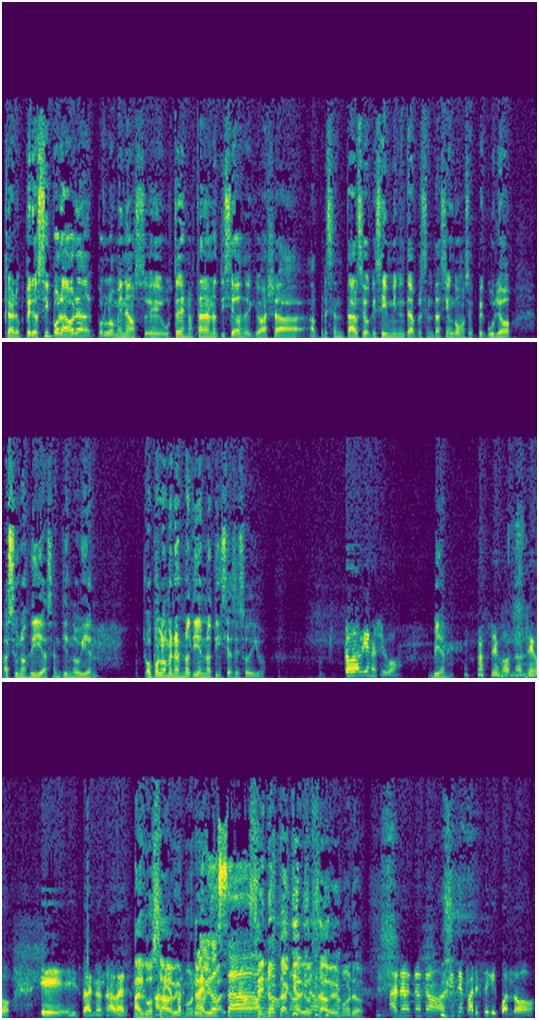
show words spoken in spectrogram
Claro, pero sí por ahora, por lo menos, eh, ustedes no están anoticiados de que vaya a presentarse o que sea inminente la presentación como se especuló hace unos días, entiendo bien. O por lo menos no tienen noticias, eso digo. Todavía no llegó. Bien. No llegó, no llegó. Eh, a ver, algo sabe, Moro. Algo sabe. Se nota que algo sabe, Moro. Ah, no, no, no. A mí me parece que cuando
